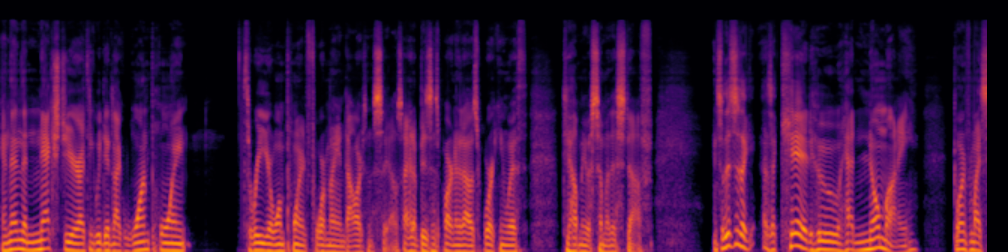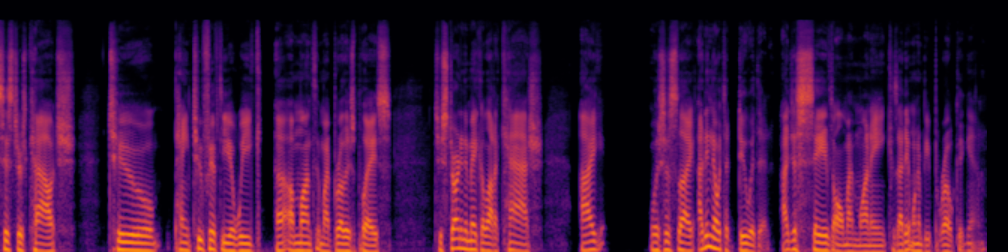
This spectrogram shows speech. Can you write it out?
And then the next year, I think we did like 1.3 or 1.4 million dollars in sales. I had a business partner that I was working with to help me with some of this stuff. And so this is a, as a kid who had no money, going from my sister's couch to paying 250 a week uh, a month at my brother's place to starting to make a lot of cash. I was just like, I didn't know what to do with it. I just saved all my money because I didn't want to be broke again.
